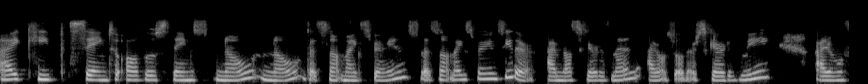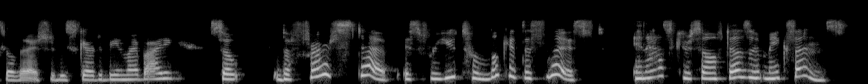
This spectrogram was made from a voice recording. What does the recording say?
I keep saying to all those things, no, no, that's not my experience. That's not my experience either. I'm not scared of men. I don't feel they're scared of me. I don't feel that I should be scared to be in my body. So the first step is for you to look at this list and ask yourself, does it make sense?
